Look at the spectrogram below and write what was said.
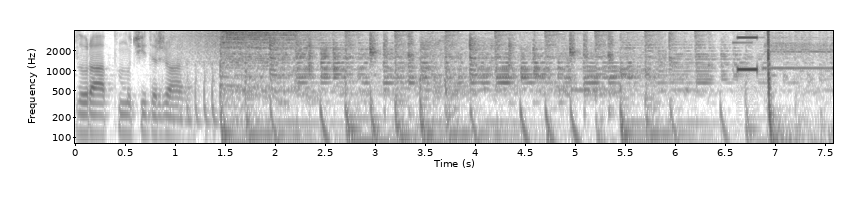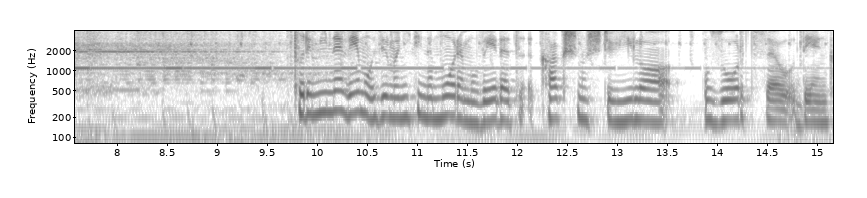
zlorab moči države. Torej, mi ne vemo, oziroma niti ne moremo vedeti, kakšno število vzorcev DNK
